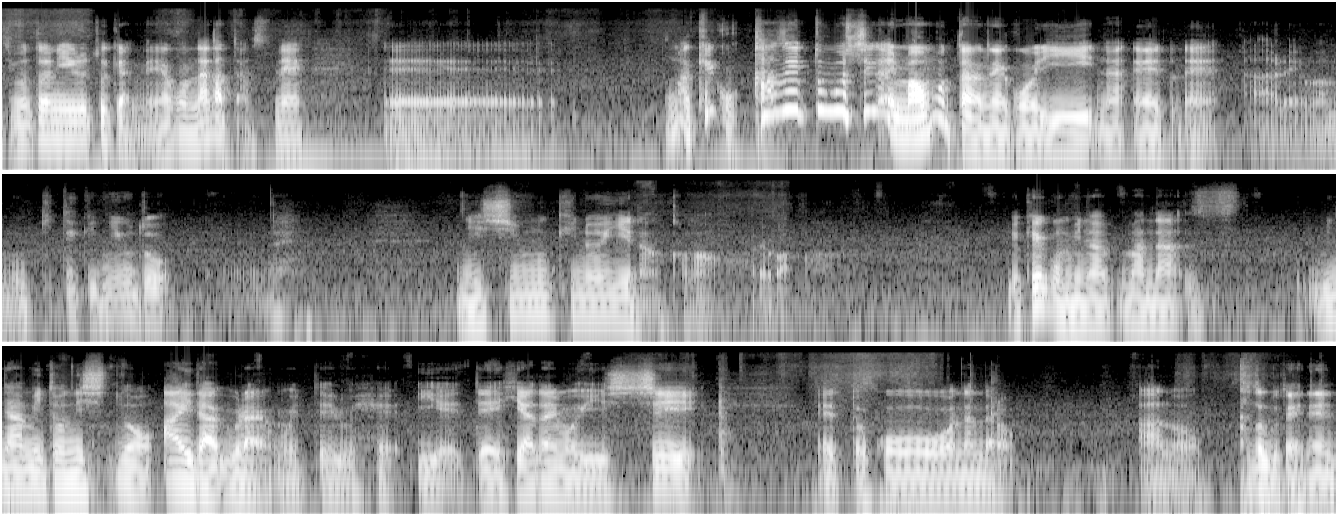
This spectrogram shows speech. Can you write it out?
地元にいる時はね、エアコンなかったんですね。えー、まあ結構風通しが今思ったらね、こういいな、えっ、ー、とね、あれは向き的に言うと西向きの家なんかなあれは。いや結構南,、まあ、な南と西の間ぐらいを向いている家で日当たりもいいしえっとこうなんだろう。あの家族でね、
